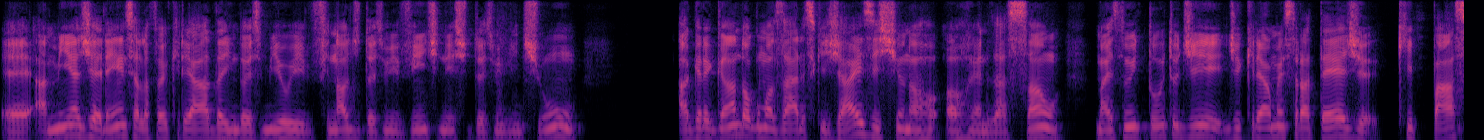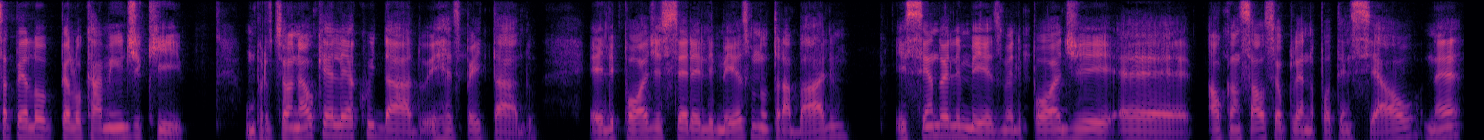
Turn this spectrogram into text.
É, a minha gerência ela foi criada em 2000 final de 2020, início de 2021, agregando algumas áreas que já existiam na organização, mas no intuito de, de criar uma estratégia que passa pelo, pelo caminho de que um profissional que ele é cuidado e respeitado, ele pode ser ele mesmo no trabalho, e sendo ele mesmo, ele pode é, alcançar o seu pleno potencial, né?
